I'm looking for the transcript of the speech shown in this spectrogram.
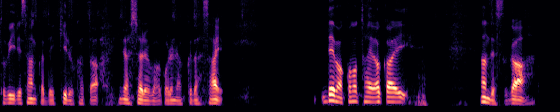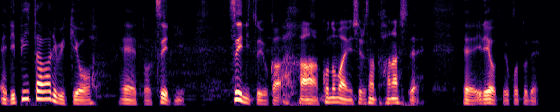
飛び入り参加できる方いらっしゃればご連絡ください。で、まあ、この対話会なんですが、えリピーター割引を、えっ、と、ついに、ついにというか、あこの前ミシェルさんと話して、えー入れようということで、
